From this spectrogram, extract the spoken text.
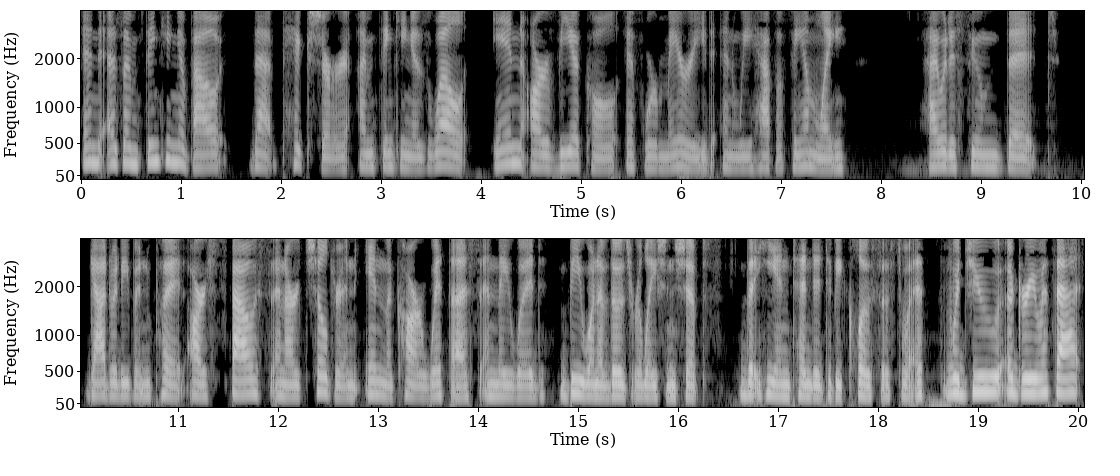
And as I'm thinking about that picture, I'm thinking as well in our vehicle, if we're married and we have a family, I would assume that God would even put our spouse and our children in the car with us, and they would be one of those relationships that He intended to be closest with. Would you agree with that?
